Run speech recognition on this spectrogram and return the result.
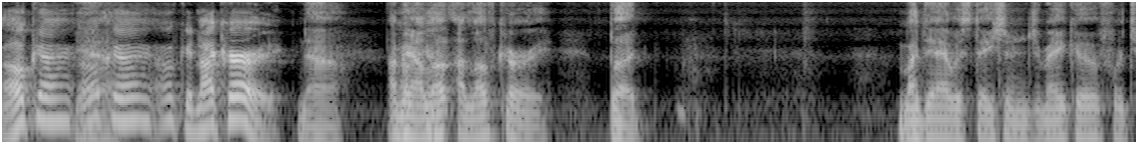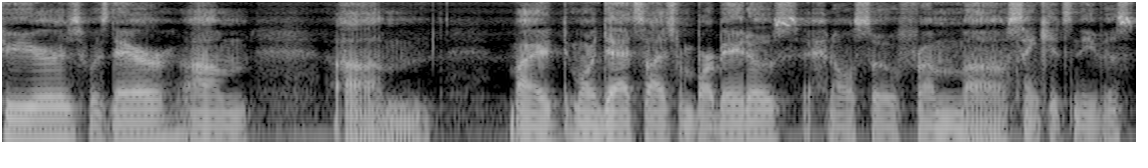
Okay, Yeah. okay, okay. Not Curry. No, I mean I love I love Curry, but my dad was stationed in Jamaica for two years. Was there. Um, um, my my dad's side's from Barbados and also from uh, St. Kitts and Nevis,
